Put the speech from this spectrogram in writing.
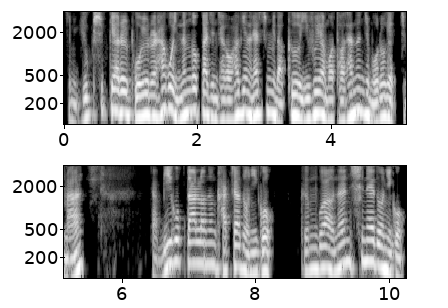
지금 60개를 보유를 하고 있는 것까지는 제가 확인을 했습니다. 그 이후에 뭐 더 샀는지 모르겠지만, 자, 미국 달러는 가짜 돈이고, 금과 은은 신의 돈이고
